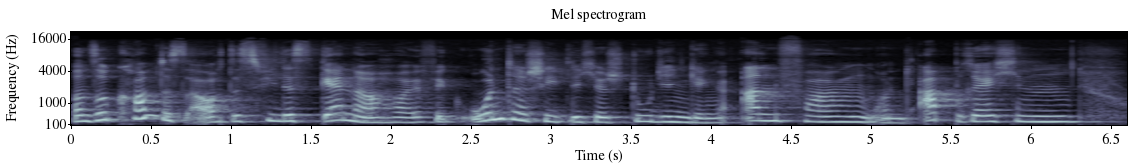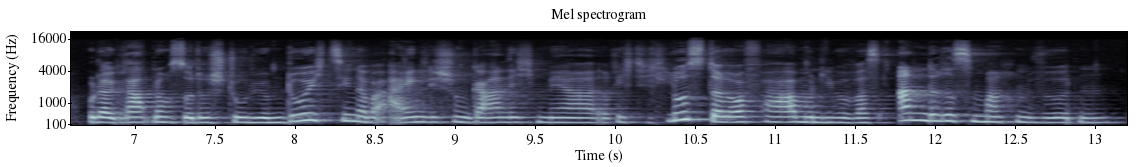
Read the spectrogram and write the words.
Und so kommt es auch, dass viele Scanner häufig unterschiedliche Studiengänge anfangen und abbrechen oder gerade noch so das Studium durchziehen, aber eigentlich schon gar nicht mehr richtig Lust darauf haben und lieber was anderes machen würden.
